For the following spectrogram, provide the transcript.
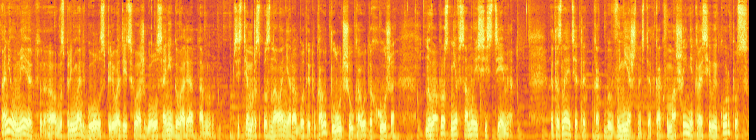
Они умеют э, воспринимать голос, переводить ваш голос. Они говорят там Система распознавания работает у кого-то лучше, у кого-то хуже. Но вопрос не в самой системе. Это, знаете, это как бы внешность. Это как в машине красивый корпус,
